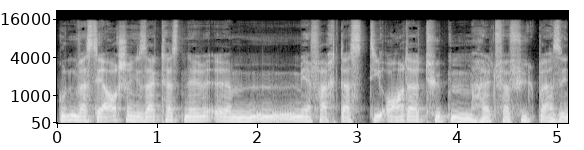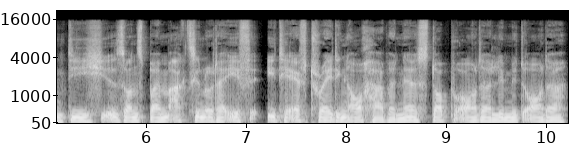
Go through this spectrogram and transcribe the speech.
Gut, und was du ja auch schon gesagt hast, ne, ähm, mehrfach, dass die Order-Typen halt verfügbar sind, die ich sonst beim Aktien- oder ETF-Trading auch habe, ne? Stop-Order, Limit-Order.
